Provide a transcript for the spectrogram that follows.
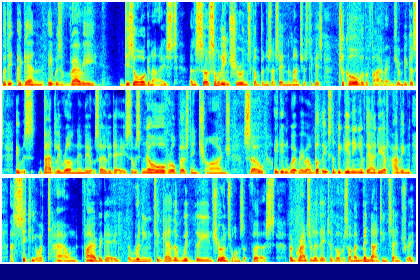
But it, again, it was very disorganised And so some of the insurance companies, I say in the Manchester case, took over the fire engine because it was badly run in the early days. There was no overall person in charge, so it didn't work very well. But it's the beginning of the idea of having a city or a town fire brigade running together with the insurance ones at first, but gradually they took over. some. in mid 19th century,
